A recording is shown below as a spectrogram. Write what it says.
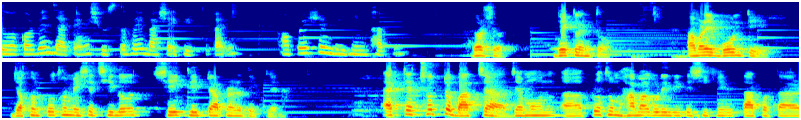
দোয়া করবেন যাতে আমি সুস্থ হয়ে বাসায় ফিরতে পারি। অপারেশন বিহীনভাবে। দর্শক, দেখলেন তো? আমার এই বোনটি যখন প্রথম এসেছিল, সেই ক্লিপটা আপনারা দেখলেন। একটা ছোট্ট বাচ্চা যেমন প্রথম হামাগুড়ি দিতে শিখে, তারপর তার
